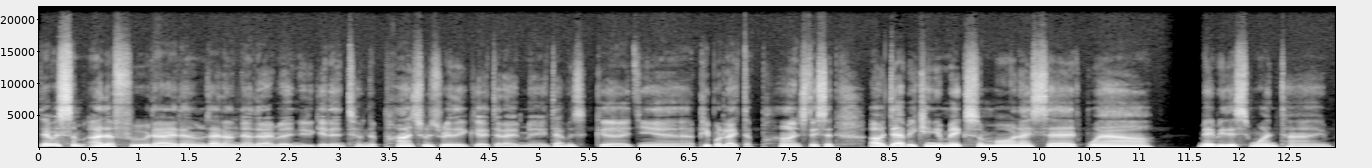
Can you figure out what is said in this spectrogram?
there was some other food items. I don't know that I really need to get into them. The punch was really good that I made. That was good. Yeah. People like the punch. They said, Oh, Debbie, can you make some more? And I said, Well, maybe this one time.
